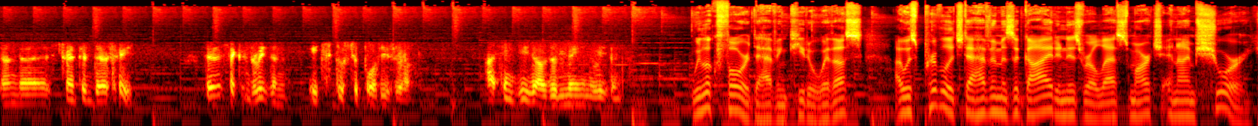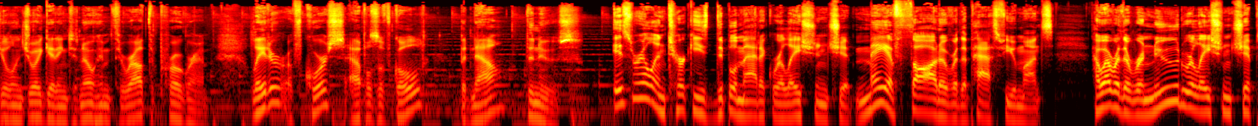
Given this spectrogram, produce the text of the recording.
and uh, strengthen their faith. There's a second reason it's to support Israel. I think these are the main reasons. We look forward to having Tito with us. I was privileged to have him as a guide in Israel last March, and I'm sure you'll enjoy getting to know him throughout the program. Later, of course, Apples of Gold, but now, the news. Israel and Turkey's diplomatic relationship may have thawed over the past few months. However, the renewed relationship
